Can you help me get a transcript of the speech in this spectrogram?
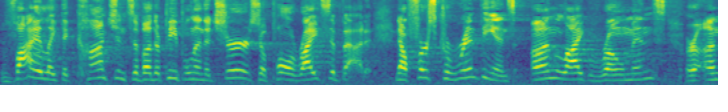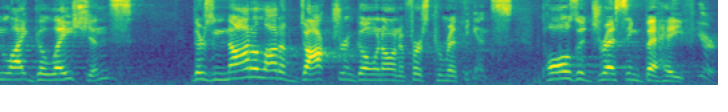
violate the conscience of other people in the church. So Paul writes about it. Now, First Corinthians, unlike Romans or unlike Galatians, there's not a lot of doctrine going on in First Corinthians. Paul's addressing behavior.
